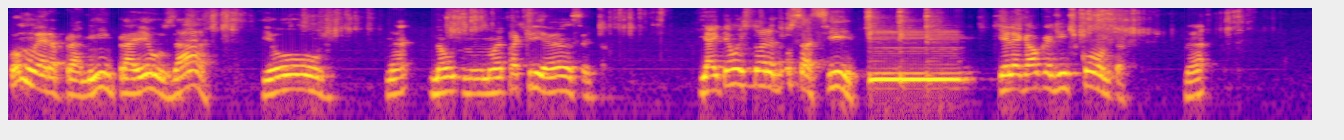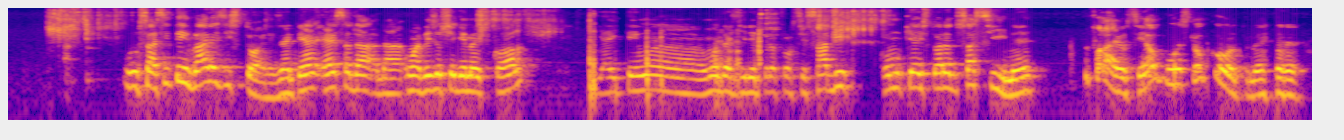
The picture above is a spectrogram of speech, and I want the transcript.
Como era para mim, para eu usar, eu, né? Não, não é para criança, então. E aí tem uma história do Saci que é legal que a gente conta, né? O Saci tem várias histórias, né? Tem essa da, da, Uma vez eu cheguei na escola e aí tem uma, uma das diretoras falou: Você sabe como que é a história do Saci, né? Eu falei: ah, Eu sei algumas que eu conto, né?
